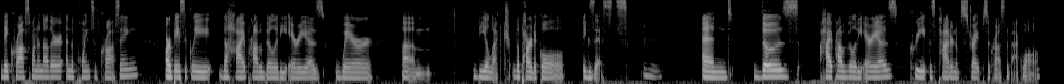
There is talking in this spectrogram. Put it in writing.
they cross one another and the points of crossing are basically the high probability areas where um the elect the particle exists. And those high probability areas create this pattern of stripes across the back wall.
